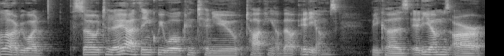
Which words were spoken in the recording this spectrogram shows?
Hello, everyone. So, today I think we will continue talking about idioms because idioms are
